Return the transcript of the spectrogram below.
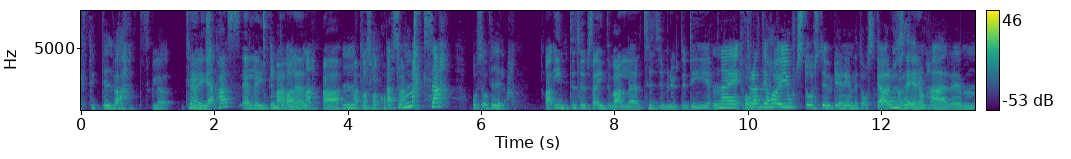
effektiva, skulle jag tillägga. Träningspass eller intervaller? Intervallerna. Ja, Mm. att de ska vara korta. Alltså maxa och så vila. Ja, inte typ så intervaller, 10 minuter det, Nej, 12 för att det har ju gjorts då studier enligt Oskar. Är de här um,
